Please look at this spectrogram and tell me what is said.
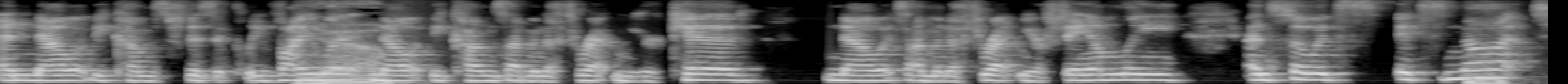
And now it becomes physically violent. Yeah. Now it becomes I'm going to threaten your kid. Now it's I'm going to threaten your family. And so it's it's not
